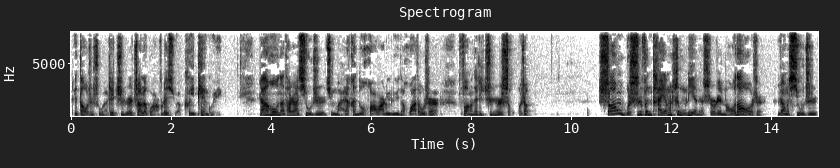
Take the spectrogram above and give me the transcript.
这道士说啊，这纸人沾了寡妇的血可以骗鬼。然后呢，他让秀芝去买了很多花花绿绿的花头绳，放在这纸人手上。晌午时分，太阳正烈的时候，这老道士让秀芝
